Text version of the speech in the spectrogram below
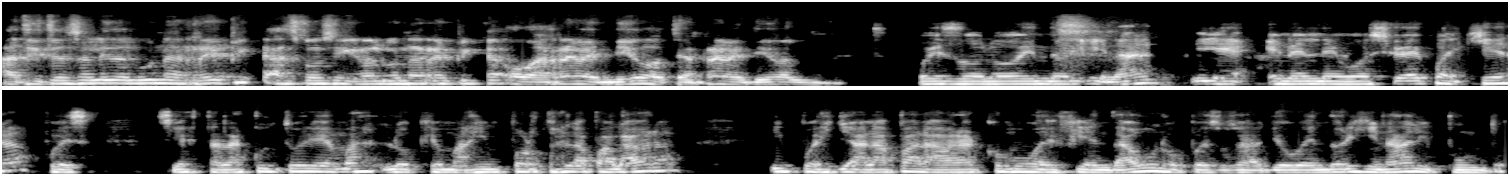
¿A ti te ha salido alguna réplica? ¿Has conseguido alguna réplica o has revendido o te han revendido alguna? Pues solo vendo original y en el negocio de cualquiera, pues si está la cultura y demás, lo que más importa es la palabra y pues ya la palabra como defienda a uno, pues o sea, yo vendo original y punto.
